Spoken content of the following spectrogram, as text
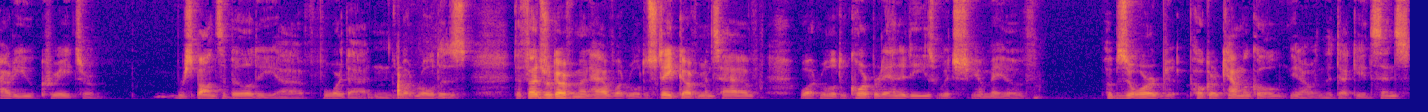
how do you create sort of responsibility uh, for that? And what role does the federal government have? What role do state governments have? What role do corporate entities, which you know may have absorbed Hooker chemical, you know, in the decades since,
